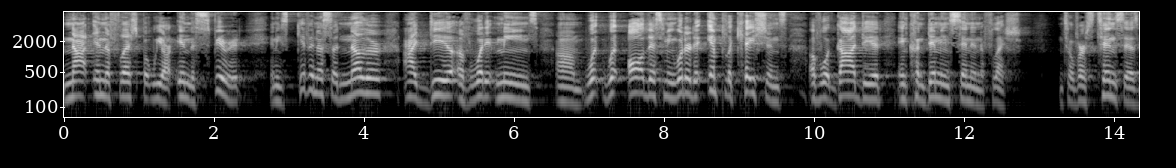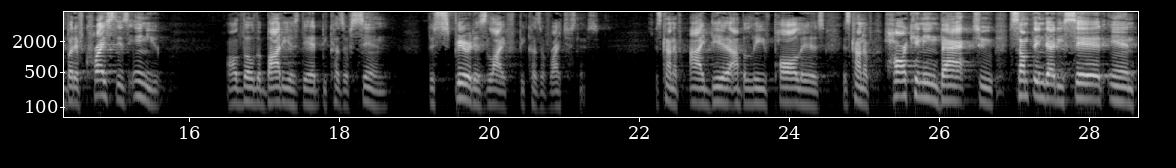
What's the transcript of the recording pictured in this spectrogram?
not in the flesh, but we are in the spirit. And he's given us another idea of what it means, um, what, what all this means. What are the implications of what God did in condemning sin in the flesh? And so verse 10 says, But if Christ is in you, although the body is dead because of sin, the spirit is life because of righteousness. This kind of idea, I believe Paul is, is kind of hearkening back to something that he said in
